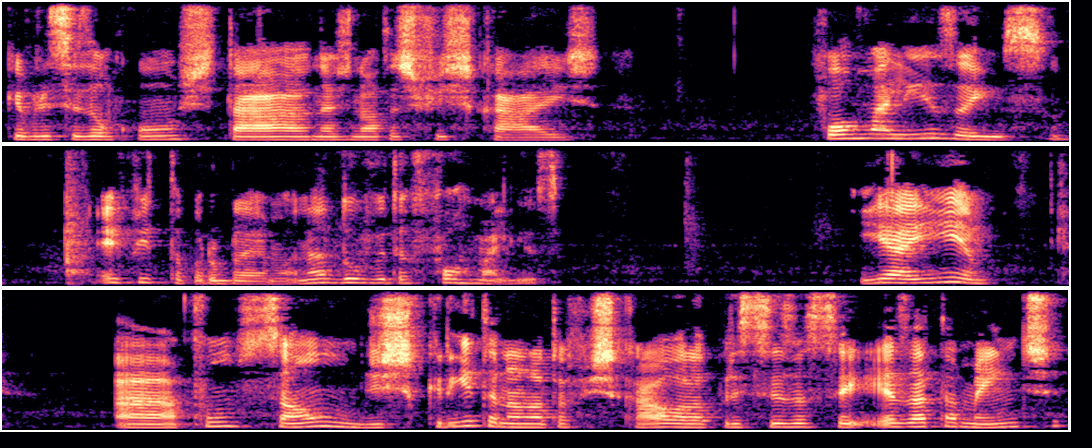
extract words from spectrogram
que precisam constar nas notas fiscais. Formaliza isso, evita problema. Na dúvida, formaliza. E aí, a função descrita na nota fiscal, ela precisa ser exatamente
